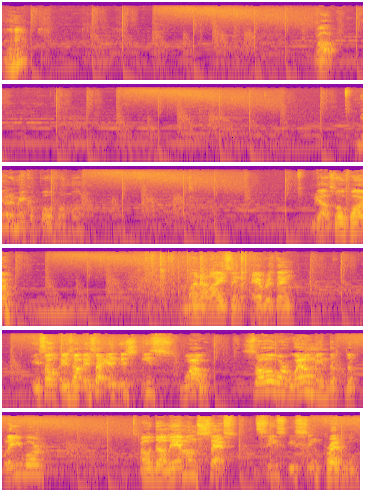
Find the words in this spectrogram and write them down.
Mm-hmm. Wow. Gotta make a pause one more. Yeah, so far, I'm analyzing everything. It's all, it's, a, it's, a, it's, it's, wow, so overwhelming. The, the flavor of the lemon zest, it's, it's, incredible.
